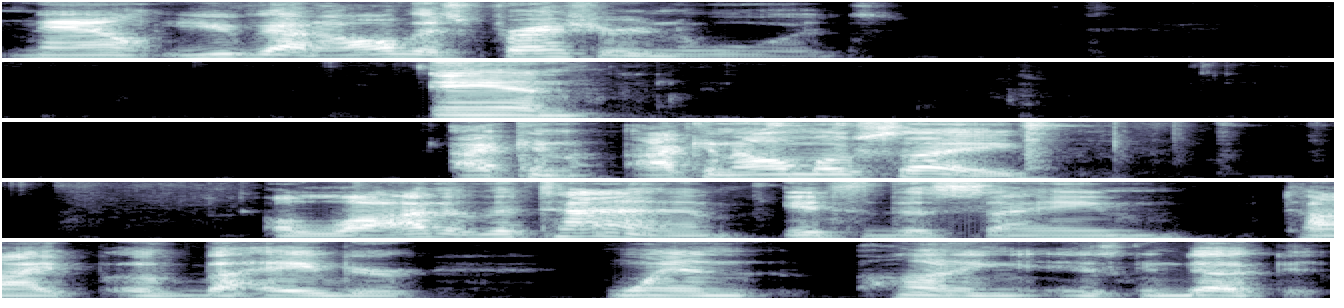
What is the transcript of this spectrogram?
Now you've got all this pressure in the woods, and I can I can almost say a lot of the time it's the same type of behavior when hunting is conducted.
